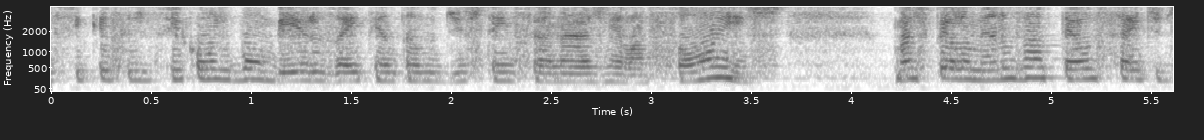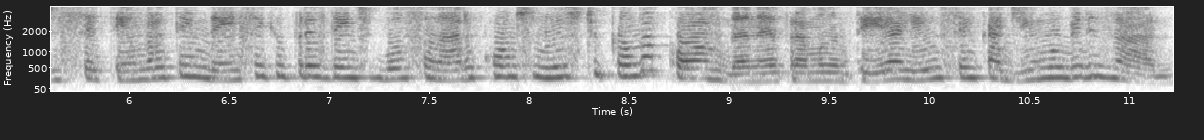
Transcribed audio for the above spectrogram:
fica, ficam os bombeiros aí tentando distensionar as relações, mas pelo menos até o 7 de setembro a tendência é que o presidente Bolsonaro continue esticando a corda, né? Para manter ali o cercadinho mobilizado.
